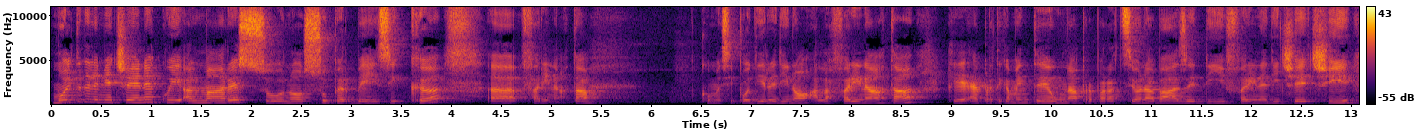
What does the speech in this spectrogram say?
Molte delle mie cene qui al mare sono super basic, eh, farinata, come si può dire di no alla farinata, che è praticamente una preparazione a base di farina di ceci,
